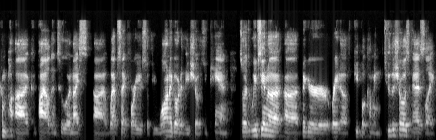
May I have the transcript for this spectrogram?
comp- uh, compiled into a nice uh, website for you. So if you want to go to these shows, you can. So we've seen a, a bigger rate of people coming to the shows as like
